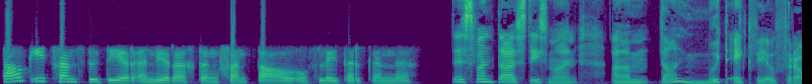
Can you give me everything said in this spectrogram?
dalk iets gaan studeer in die rigting van taal of letterkunde. Dis fantasties man. Um dan moet ek vir jou vra,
